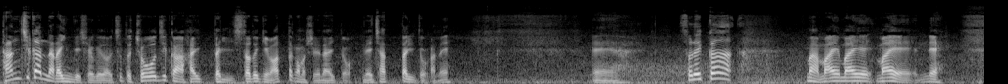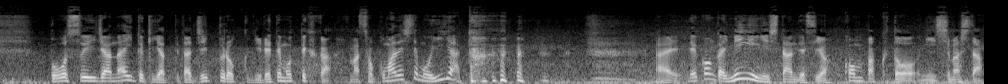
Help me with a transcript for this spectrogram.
短時間ならいいんでしょうけど、ちょっと長時間入ったりした時もあったかもしれないと。寝ちゃったりとかね。えー、それか、まあ前々、前ね、防水じゃない時やってたジップロックに入れて持ってくか。まあそこまでしてもいいや。と。はい、で今回右にしたんですよ。コンパクトにしました。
